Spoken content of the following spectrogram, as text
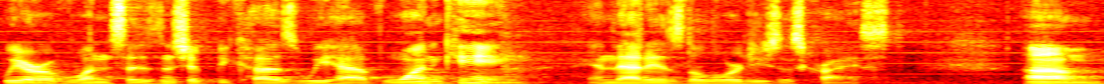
We are of one citizenship because we have one king, and that is the Lord Jesus Christ. Um,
